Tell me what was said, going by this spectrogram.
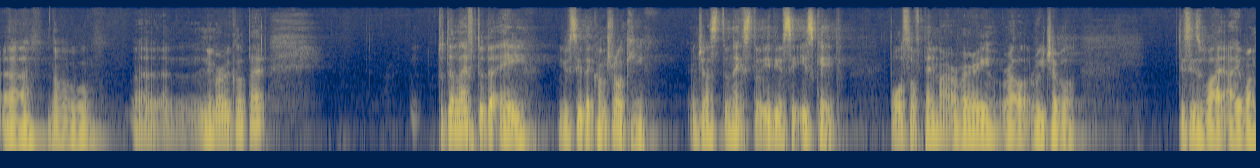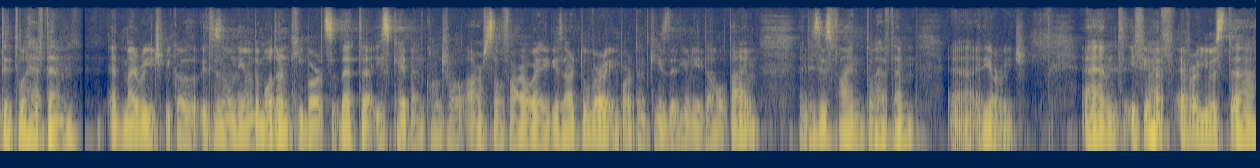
uh, no uh, numerical pad. To the left to the A, you see the control key, and just next to it you see escape. Both of them are very well reachable this is why I wanted to have them at my reach because it is only on the modern keyboards that uh, escape and control are so far away. These are two very important keys that you need the whole time, and this is fine to have them uh, at your reach. And if you have ever used uh,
